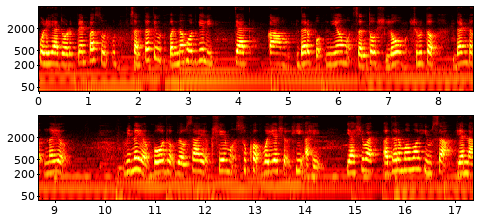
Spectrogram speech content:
पुढे या जोडप्यांपासून उत् संतती उत्पन्न होत गेली. त्यात काम दर्प नियम संतोष लोभ श्रुत दंड नय विनय बोध व्यवसाय क्षेम सुख व यश ही आहे. याशिवाय अधर्म व हिंसा यांना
